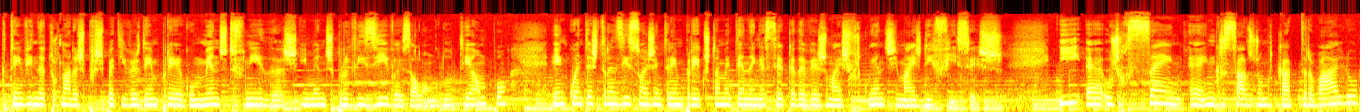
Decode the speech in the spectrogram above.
que têm vindo a tornar as perspectivas de emprego menos definidas e menos previsíveis ao longo do tempo, enquanto as transições entre empregos também tendem a ser cada vez mais frequentes e mais difíceis. E uh, os recém-ingressados no mercado de trabalho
